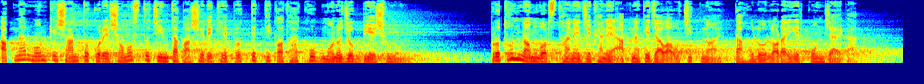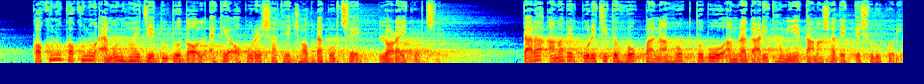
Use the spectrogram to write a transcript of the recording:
আপনার মনকে শান্ত করে সমস্ত চিন্তা পাশে রেখে প্রত্যেকটি কথা খুব মনোযোগ দিয়ে শুনুন। প্রথম নম্বর স্থানে যেখানে আপনাকে যাওয়া উচিত নয়, তা হল লড়াইয়ের কোন জায়গা। কখনো কখনো এমন হয় যে দুটো দল একে অপরের সাথে ঝগড়া করছে, লড়াই করছে। তারা আমাদের পরিচিত হোক বা না হোক, তবুও আমরা গাড়ি থামিয়ে তামাশা দেখতে শুরু করি।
